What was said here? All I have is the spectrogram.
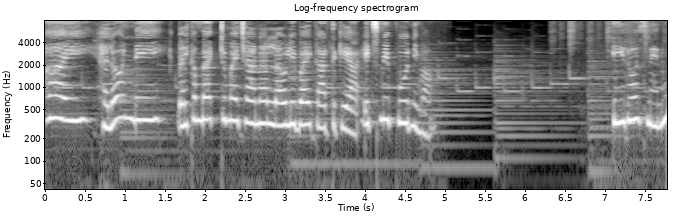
హాయ్ హలో అండి. Welcome back to my channel lovely boy Karthikeya. It's me Purnima. ఈరోజు నేను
